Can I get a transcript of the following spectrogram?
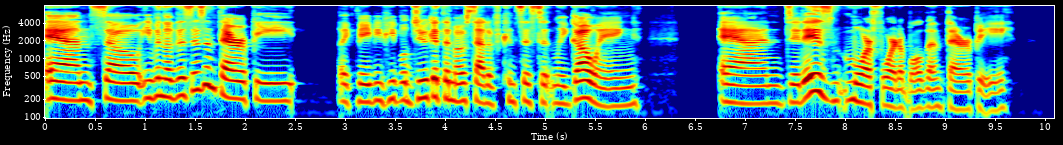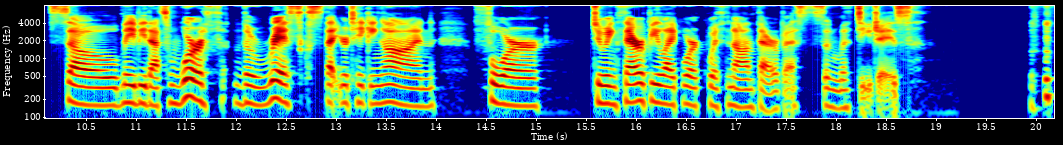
And so even though this isn't therapy, like maybe people do get the most out of consistently going and it is more affordable than therapy. So maybe that's worth the risks that you're taking on for doing therapy like work with non therapists and with DJs.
